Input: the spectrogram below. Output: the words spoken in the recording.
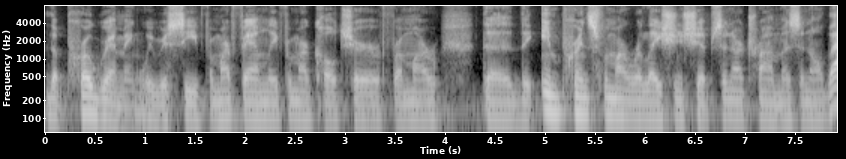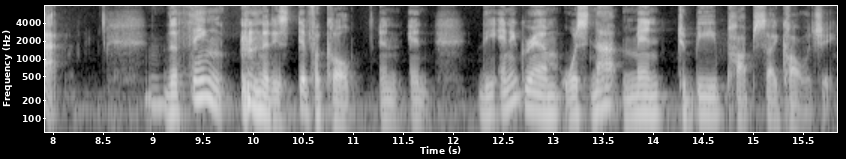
the programming we receive from our family, from our culture, from our the the imprints from our relationships and our traumas and all that. Mm-hmm. The thing that is difficult and and the Enneagram was not meant to be pop psychology.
